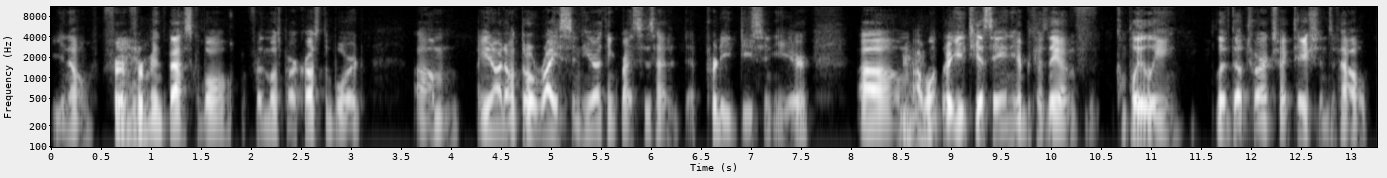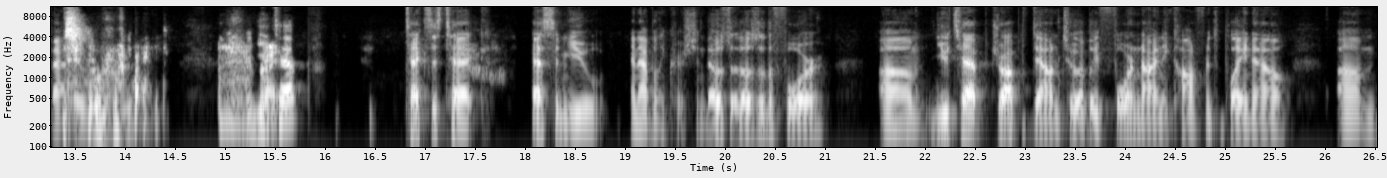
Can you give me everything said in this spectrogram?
you know, for, for Mhm. men's basketball for the most part across the board. Um, you know, I don't throw Rice in here. I think Rice has had a, a pretty decent year. Um, I Mhm. won't throw UTSA in here because they have completely lived up to our expectations of how bad they were. right. So Right. UTEP, Texas Tech, SMU, and Abilene Christian. Those are those are the four. Um, UTEP dropped down to I believe four nine in conference play now. Um,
